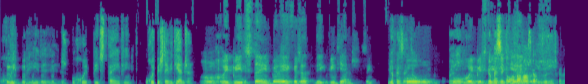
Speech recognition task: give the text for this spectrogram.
O Rui Pires. O Rui Pires tem 20. O Rui Pires tem 20 anos já. O Rui Pires tem, espera aí que eu já te digo, 20 anos, sim. Eu pensei, então, o, o Rui Pires eu pensei que ele andava aos jogar nos cara.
